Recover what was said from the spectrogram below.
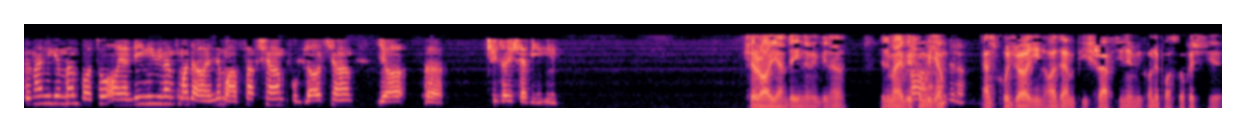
به من میگه من با تو آینده ای می‌بینم که ما در آینده موفق شم پولدار شم یا چیزای شبیه این. چرا آینده ای نمی‌بینن یعنی من بهشون بگم از کجا این آدم پیشرفتی نمی‌کنه پاسخش چیه؟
